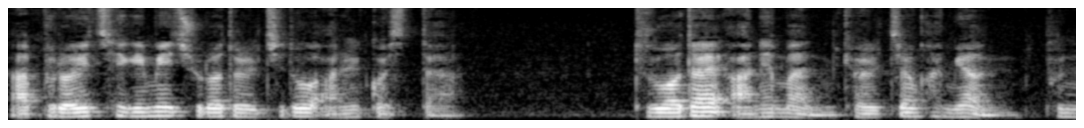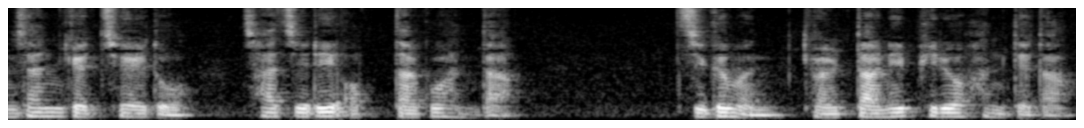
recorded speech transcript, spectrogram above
앞으로의 책임이 줄어들지도 않을 것이다. 두어 달 안에만 결정하면 분산 개최에도 차질이 없다고 한다. 지금은 결단이 필요한 때다.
